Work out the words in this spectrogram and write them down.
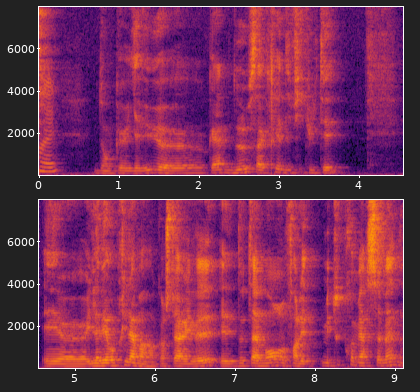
Ouais. Donc euh, il y a eu euh, quand même deux sacrées difficultés. Et euh, il avait repris la main hein, quand j'étais arrivé. Et notamment, enfin les, mes toutes premières semaines,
